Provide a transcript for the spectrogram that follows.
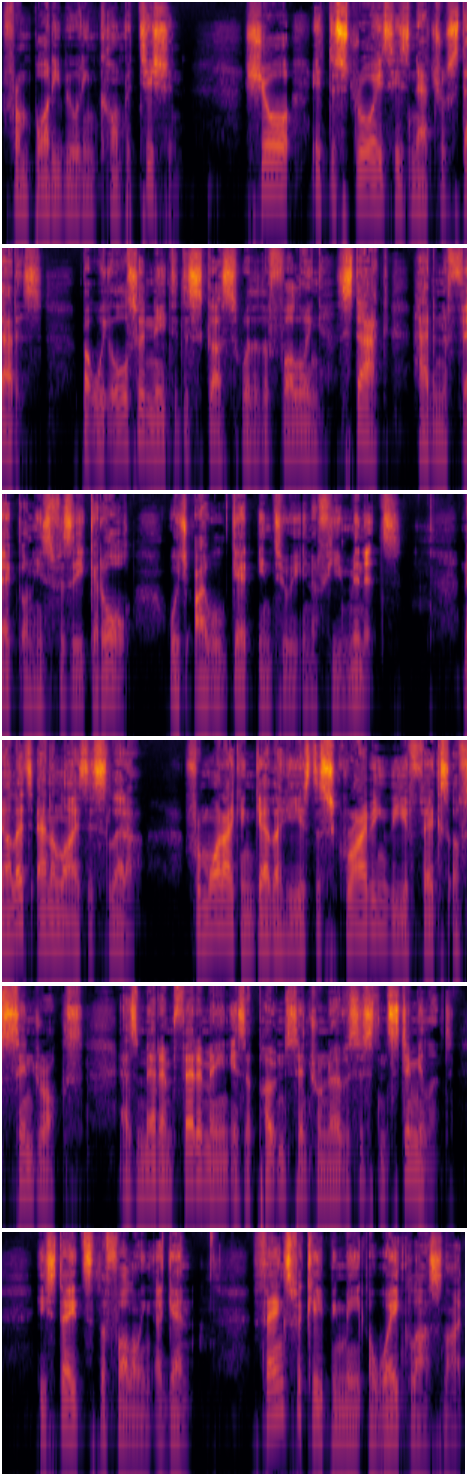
from bodybuilding competition. Sure, it destroys his natural status, but we also need to discuss whether the following stack had an effect on his physique at all, which I will get into in a few minutes. Now let's analyze this letter. From what I can gather, he is describing the effects of Syndrox, as methamphetamine is a potent central nervous system stimulant. He states the following again. Thanks for keeping me awake last night.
